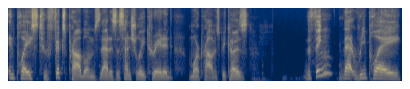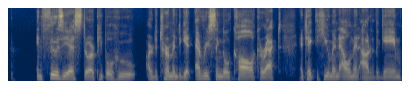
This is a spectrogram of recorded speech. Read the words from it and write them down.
in place to fix problems that has essentially created more problems because the thing that replay enthusiasts or people who are determined to get every single call correct and take the human element out of the game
